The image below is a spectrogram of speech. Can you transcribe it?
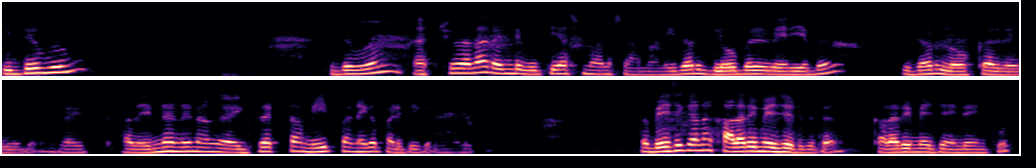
இதுவும் இதுவும் ஆக்சுவலாக ரெண்டு வித்தியாசமான சாமான். இது ஒரு குளோபல் வேரியபிள் இது ஒரு லோக்கல் வேரியபிள் ரைட் அது என்னன்னு நாங்கள் எக்ஸாக்டாக மீட் பண்ணிக்க படிப்பிக்கிறோம் உங்களுக்கு. இப்போ பேசிக்காக நான் கலர் இமேஜ் எடுத்துட்டேன். கலர் இமேஜ் இந்த இன்புட்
